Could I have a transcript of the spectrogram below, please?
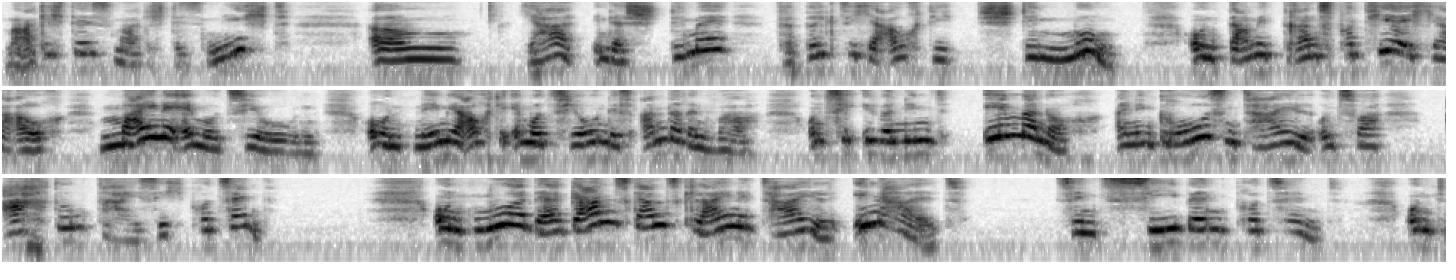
mag ich das, mag ich das nicht. Ähm, ja, in der Stimme verbirgt sich ja auch die Stimmung. Und damit transportiere ich ja auch meine Emotion und nehme ja auch die Emotion des anderen wahr. Und sie übernimmt immer noch einen großen Teil, und zwar 38 Prozent. Und nur der ganz, ganz kleine Teil Inhalt sind 7 Prozent. Und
